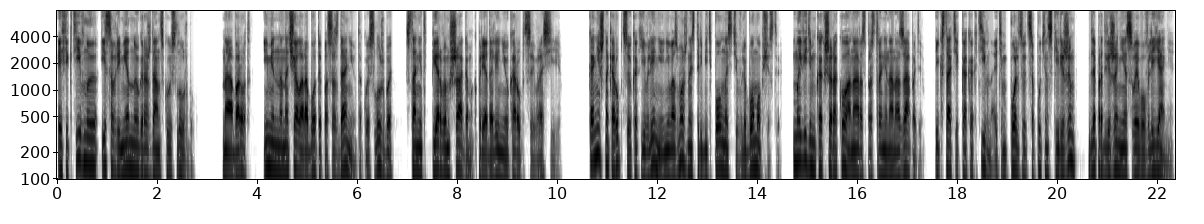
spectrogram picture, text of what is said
эффективную и современную гражданскую службу. Наоборот, именно начало работы по созданию такой службы станет первым шагом к преодолению коррупции в России. Конечно, коррупцию как явление невозможно истребить полностью в любом обществе. Мы видим, как широко она распространена на Западе. И, кстати, как активно этим пользуется путинский режим для продвижения своего влияния.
